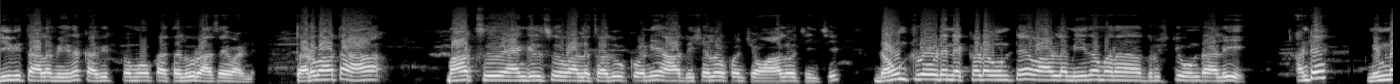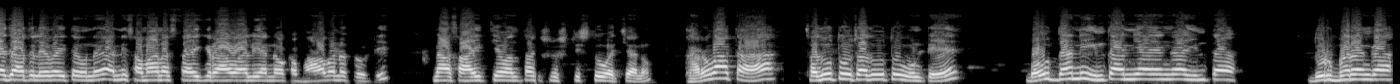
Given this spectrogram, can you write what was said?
జీవితాల మీద కవిత్వము కథలు రాసేవాడిని. తర్వాత మార్క్స్ యాంగిల్స్ వాళ్ళు చదువుకొని ఆ దిశలో కొంచెం ఆలోచించి డౌన్ రోడ్ ఎక్కడ ఉంటే వాళ్ళ మీద మన దృష్టి ఉండాలి. అంటే నిమ్న జాతులు ఏవైతే ఉన్నాయో అన్ని సమాన స్థాయికి రావాలి అన్న ఒక భావనతోటి నా సాహిత్యం అంతా సృష్టిస్తూ వచ్చాను. తర్వాత చదువుతూ చదువుతూ ఉంటే బౌద్ధాన్ని ఇంత అన్యాయంగా ఇంత దుర్భరంగా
